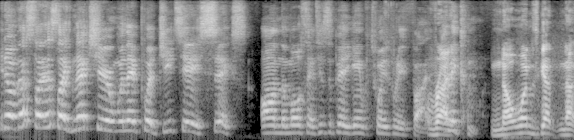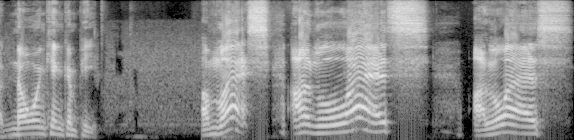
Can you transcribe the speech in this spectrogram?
you know, that's like that's like next year when they put GTA Six on the most anticipated game for 2025. Right. I Right. mean, come on. No one's got no, no one can compete unless unless unless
